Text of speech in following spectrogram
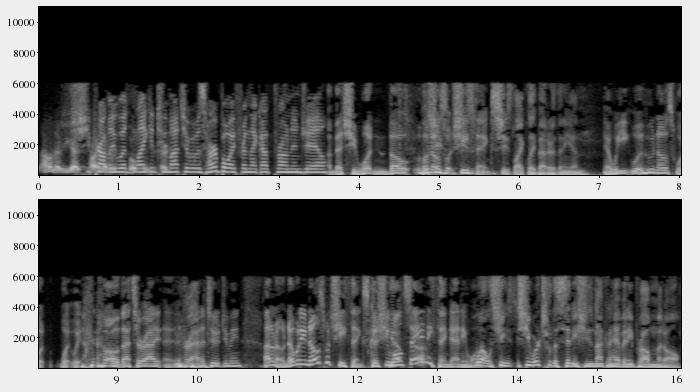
I don't know if you guys. She probably never wouldn't like it too much if it was her boyfriend that got thrown in jail. I bet she wouldn't. Though who well, knows she's, what she she's, thinks? She's likely better than Ian. Yeah, we who knows what what we, oh that's her a- her attitude. You mean? I don't know. Nobody knows what she thinks because she You won't know, say uh, anything to anyone. Well, she she works for the city. She's not going to have any problem at all.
